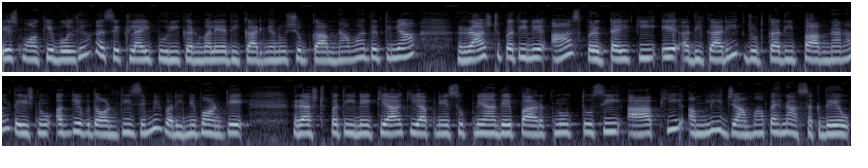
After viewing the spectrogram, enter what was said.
ਇਸ ਮੌਕੇ ਬੋਲਦਿਆਂ ਉਹਨਾਂ ਸਿਖਲਾਈ ਪੂਰੀ ਕਰਨ ਵਾਲੇ ਅਧਿਕਾਰੀਆਂ ਨੂੰ ਸ਼ੁਭਕਾਮਨਾਵਾਂ ਦਿੱਤੀਆਂ। ਰਾਸ਼ਟਰਪਤੀ ਨੇ ਆਸ ਪ੍ਰਗਟਾਈ ਕਿ ਇਹ ਅਧਿਕਾਰੀ ਜੁਟਤਾ ਦੀ ਭਾਵਨਾ ਨਾਲ ਦੇਸ਼ ਨੂੰ ਅੱਗੇ ਵਧਾਉਣ ਦੀ ਜ਼ਿੰਮੇਵਾਰੀ ਨਿਭਾਉਣਗੇ। ਰਾਸ਼ਟਰਪਤੀ ਨੇ ਕਿਹਾ ਕਿ ਆਪਣੇ ਸੁਪਨਿਆਂ ਦੇ ਭਾਰਤ ਨੂੰ ਤੁਸੀਂ ਆਪ ਹੀ ਅਮਲੀ ਜਾਮਾ ਪਹਿਨਾ ਸਕਦੇ ਹੋ।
